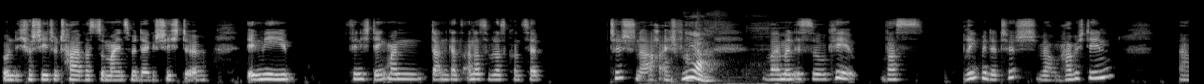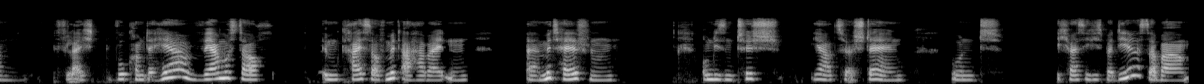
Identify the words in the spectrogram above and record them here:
und ich verstehe total, was du meinst mit der Geschichte. Irgendwie, finde ich, denkt man dann ganz anders über das Konzept Tisch nach einfach. Ja. Weil man ist so, okay, was bringt mir der Tisch? Warum habe ich den? Ähm, vielleicht, wo kommt er her? Wer muss da auch im Kreislauf mitarbeiten, äh, mithelfen, um diesen Tisch ja zu erstellen? Und ich weiß nicht, wie es bei dir ist, aber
